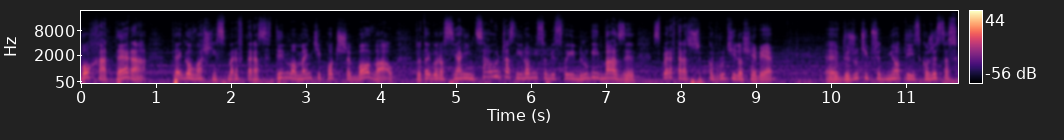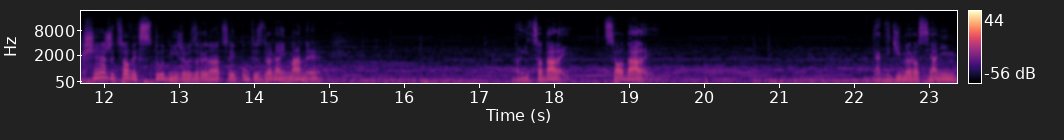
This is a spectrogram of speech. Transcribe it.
bohatera. Tego właśnie Smurf teraz w tym momencie potrzebował. Do tego Rosjanin cały czas nie robi sobie swojej drugiej bazy. Smurf teraz szybko wróci do siebie, e, wyrzuci przedmioty i skorzysta z księżycowych studni, żeby zregenerować sobie punkty zdrowia i many. No i co dalej? Co dalej? Jak widzimy, Rosjanin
